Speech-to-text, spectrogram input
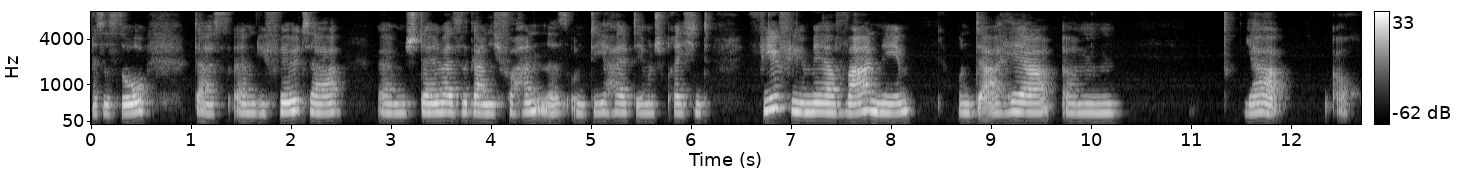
ist es so, dass ähm, die Filter ähm, stellenweise gar nicht vorhanden ist und die halt dementsprechend viel, viel mehr wahrnehmen und daher, ähm, ja, auch,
